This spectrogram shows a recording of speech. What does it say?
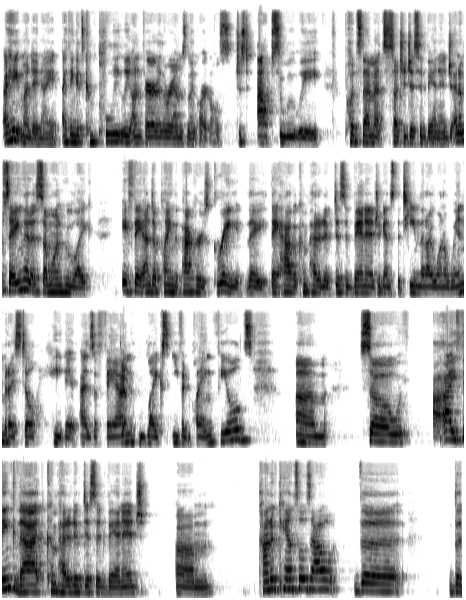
I hate Monday night. I think it's completely unfair to the Rams and the Cardinals. Just absolutely puts them at such a disadvantage. And I'm saying that as someone who like if they end up playing the Packers, great. They they have a competitive disadvantage against the team that I want to win, but I still hate it as a fan yep. who likes even playing fields. Um, so I think that competitive disadvantage um, kind of cancels out the the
